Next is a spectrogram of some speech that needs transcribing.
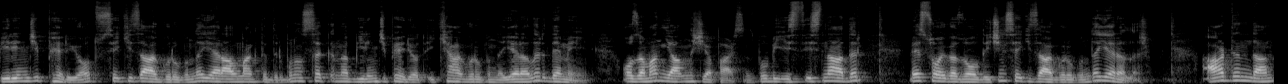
birinci periyot 8A grubunda yer almaktadır. Buna sakın ha birinci periyot 2A grubunda yer alır demeyin. O zaman yanlış yaparsınız. Bu bir istisnadır ve soygaz olduğu için 8A grubunda yer alır. Ardından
